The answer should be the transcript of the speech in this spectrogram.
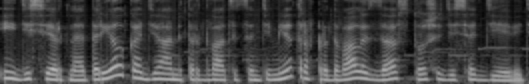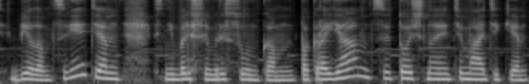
И десертная тарелка, диаметр 20 сантиметров, продавалась за 169. В белом цвете с небольшим рисунком по краям цветочной тематики.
